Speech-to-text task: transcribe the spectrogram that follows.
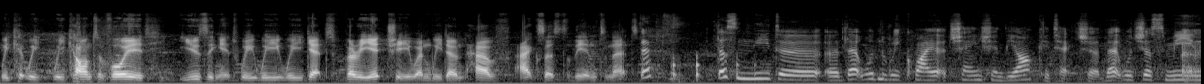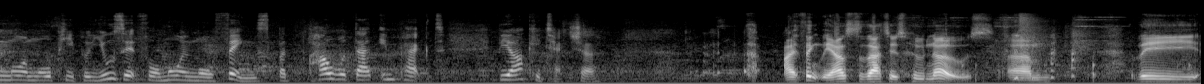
We, ca- we, we can't avoid using it. We, we, we get very itchy when we don't have access to the internet. That doesn't need a, uh, that wouldn't require a change in the architecture. That would just mean more and more people use it for more and more things. But how would that impact the architecture? I think the answer to that is who knows. Um, the,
